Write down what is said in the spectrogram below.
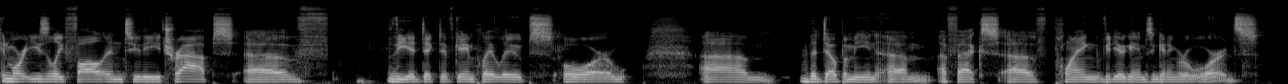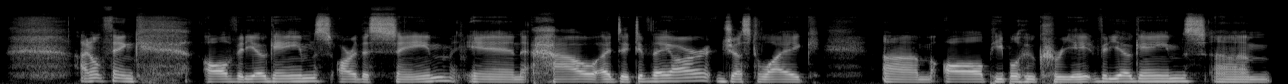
can more easily fall into the traps of the addictive gameplay loops or um, the dopamine um, effects of playing video games and getting rewards. I don't think all video games are the same in how addictive they are, just like um, all people who create video games um,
